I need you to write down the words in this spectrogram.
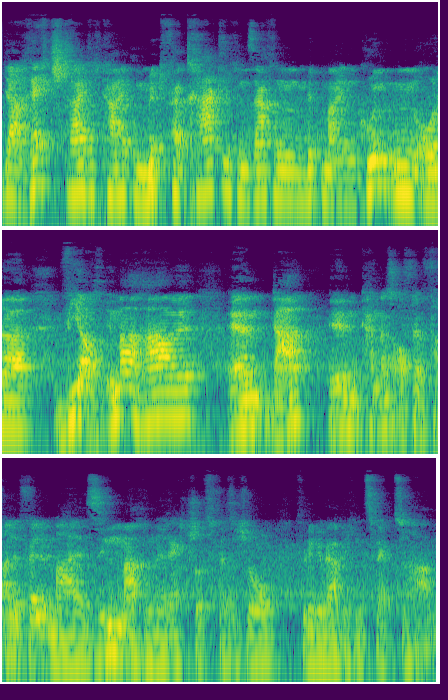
ja, Rechtsstreitigkeiten mit vertraglichen Sachen mit meinen Kunden oder wie auch immer habe, ähm, da kann das auf alle Fälle mal Sinn machen, eine Rechtsschutzversicherung für den gewerblichen Zweck zu haben.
